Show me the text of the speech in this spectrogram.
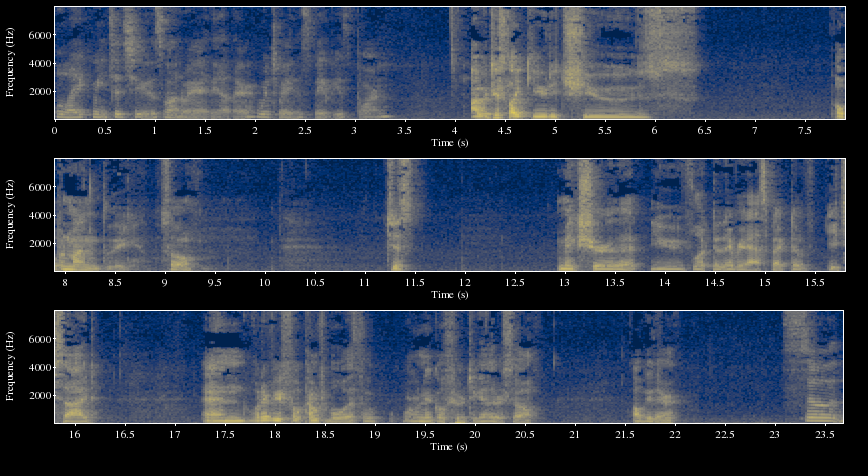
like me to choose one way or the other, which way this baby is born? I would just like you to choose open mindedly. So just make sure that you've looked at every aspect of each side and whatever you feel comfortable with, we're going to go through it together. So I'll be there. So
